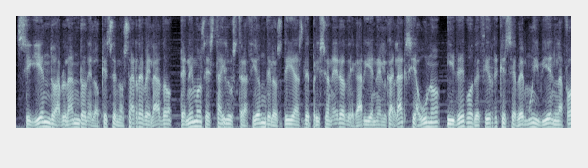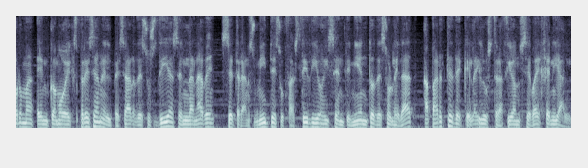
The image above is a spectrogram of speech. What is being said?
Siguiendo hablando de lo que se nos ha revelado, tenemos esta ilustración de los días de prisionero de Gary en el Galaxia 1, y debo decir que se ve muy bien la forma en cómo expresan el pesar de sus días en la nave, se transmite su fastidio y sentimiento de soledad, aparte de que la ilustración se ve genial.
